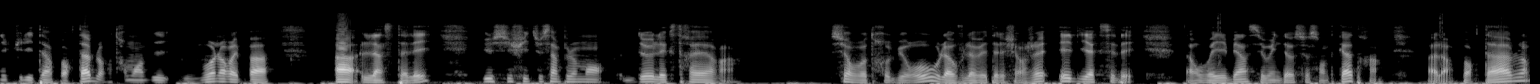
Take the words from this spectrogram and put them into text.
utilitaire portable. Autrement dit vous n'aurez pas à l'installer. Il suffit tout simplement de l'extraire sur votre bureau là où vous l'avez téléchargé et d'y accéder. Donc vous voyez bien c'est Windows 64 alors portable.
